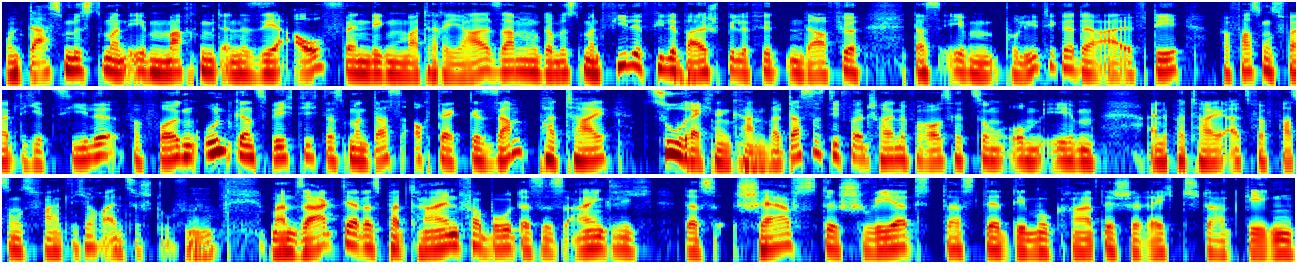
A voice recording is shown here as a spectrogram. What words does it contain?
Und das müsste man eben machen mit einer sehr aufwendigen Materialsammlung. Da müsste man viele, viele Beispiele finden dafür, dass eben Politiker der AfD verfassungsfeindliche Ziele verfolgen. Und ganz wichtig, dass man das auch der Gesamtpartei zurechnen kann, weil das ist die entscheidende Voraussetzung, um eben eine Partei als verfassungsfeindlich auch einzustufen. Mhm. Man sagt ja, das Parteienverbot, das ist eigentlich das schärfste Schwert, das der demokratische Rechtsstaat gegen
